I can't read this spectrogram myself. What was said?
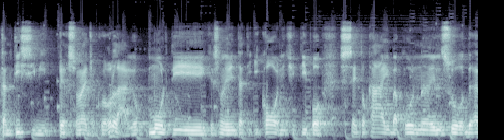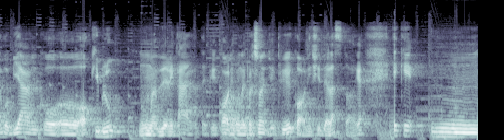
tantissimi personaggi a corollario, molti che sono diventati iconici, tipo Seto Kaiba con il suo drago bianco, occhi blu, una delle carte più iconiche, uno dei personaggi più iconici della storia, e che mh, mm,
